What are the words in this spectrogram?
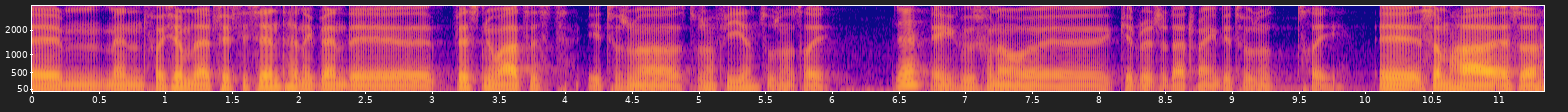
Øhm, men for eksempel, at 50 Cent, han ikke vandt øh, Best New Artist i 2000, 2004, 2003. Ja. Jeg kan ikke huske, hvornår øh, Get Rich or Die Trying, det er 2003. Øh, som har, altså,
